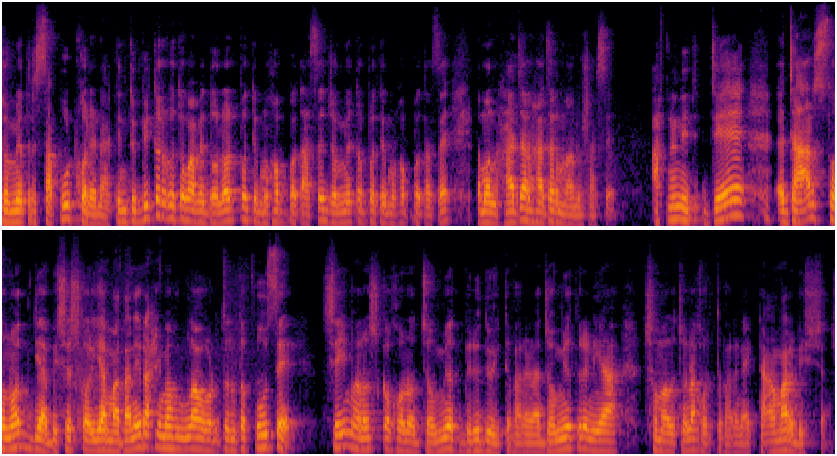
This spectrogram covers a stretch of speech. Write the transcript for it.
জমিয়তের সাপোর্ট করে না, কিন্তু বিতর্কিতভাবে দলের প্রতি মহব্বত আছে, জমিয়তের প্রতি মহব্বত আছে, এমন হাজার হাজার মানুষ আছে। আপনি যে যার সনদ দিয়া বিশেষ করিয়া মাদানী রাহিমাহুল্লাহ পর্যন্ত পৌঁছে, সেই মানুষ কখনো জমিয়ত বিরোধী হইতে পারে না, জমিয়তরে নিয়ে সমালোচনা করতে পারে না, একটা আমার বিশ্বাস।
